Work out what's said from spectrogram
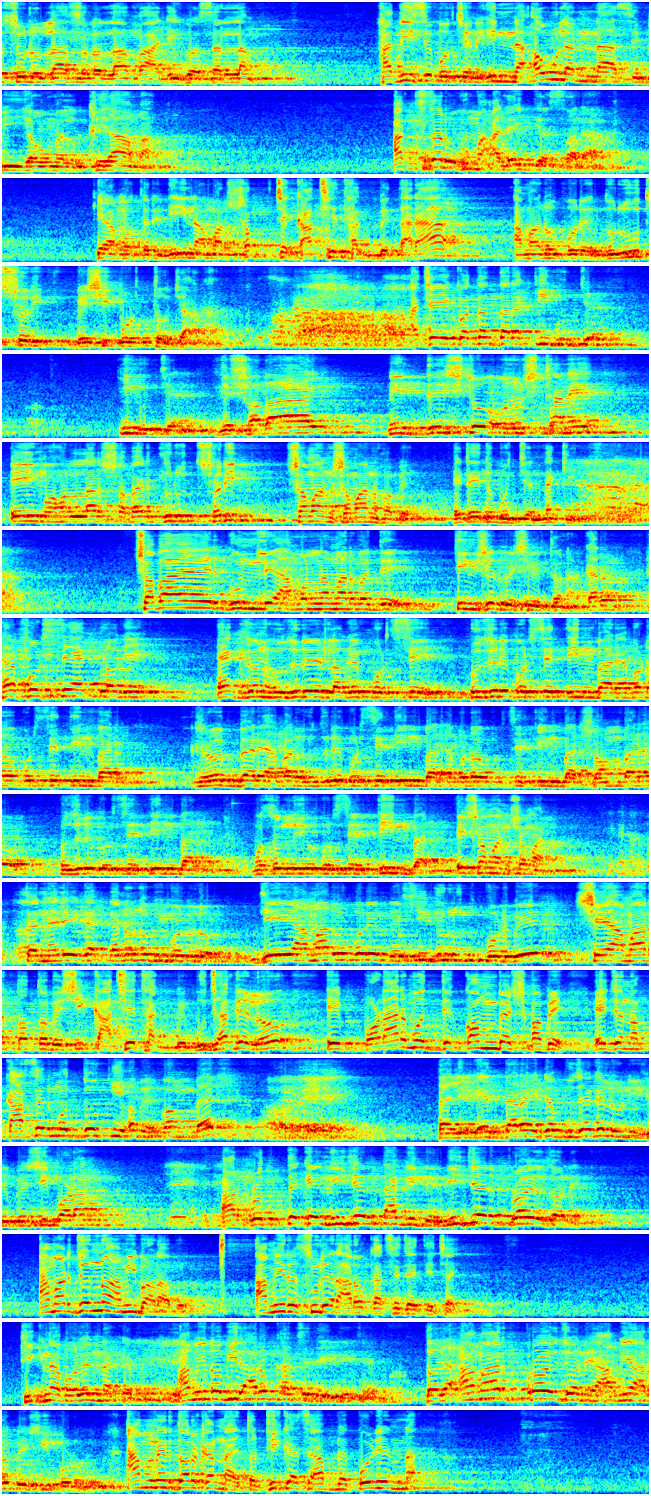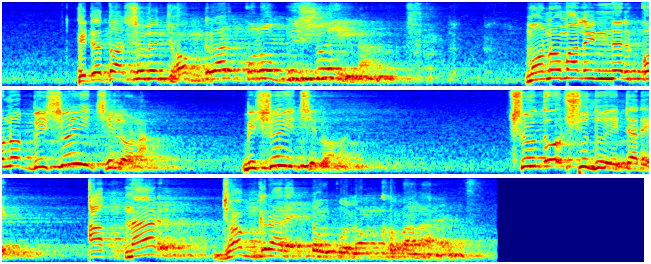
রসুল্লাহ সাল্লাহ আলী ওয়াসাল্লাম হাদিসে বলছেন, ইন্না আউলান নাসি বি ইয়াউমাল কিয়ামা আলাইয়া সালাম। কেয়ামতের দিন আমার সবচেয়ে কাছে থাকবে তারা আমার উপরে দুরুদ শরীফ বেশি পড়তো যারা। আচ্ছা এই কথার দ্বারা কি বুঝছেন? কি বুঝছেন? যে সবাই নির্দিষ্ট অনুষ্ঠানে এই মহল্লার সবার দুরুদ শরীফ সমান সমান হবে। এটাই তো বুঝছেন নাকি? সবাইয়ের গুনলে আমল নামার মধ্যে তিনশোর বেশি হইতো না। কারণ হ্যাঁ পড়ছে এক লগে, একজন হুজুরের লগে পড়ছে, হুজুরে পড়ছে তিনবার, এবারও পড়ছে তিনবার। রবিবারে আবার হুজুরে করছে তিনবার এবারও করছে তিনবার, সোমবারেও হুজুরে করছে তিনবার, মুসল্লিও করছে তিনবার, এই সমান সমান। তা নাহলে এটা কেন নবী বলল? যে আমার উপরে বেশি দূরত পড়বে, সে আমার তত বেশি কাছে থাকবে। বুঝা গেল, এই পড়ার মধ্যে কম বেশ হবে এই জন্য কাছের মধ্যেও কি হবে? কম বেশ তাহলে এর দ্বারা এটা বুঝা গেল নি যে বেশি পড়া? আর প্রত্যেকে নিজের তাগিদে, নিজের প্রয়োজনে। আমার জন্য আমি বাড়াবো। আমি রসুলের আরও কাছে যাইতে চাই। ঠিক না বলেন না কেন? আমি নবীর আরও কাছে দেখতে চাই। তাহলে আমার প্রয়োজনে আমি আরও বেশি পড়ব। আপনার দরকার নাই। তো ঠিক আছে, আপনি পড়েন না। এটা তো আসলে ঝগড়ার কোনো বিষয়ই না। মনোমালিন্যের কোনো বিষয়ই ছিল না। বিষয়ই ছিল না। শুধু শুধু এটারে আপনার ঝগড়ার একটা উপলক্ষ বানায়।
